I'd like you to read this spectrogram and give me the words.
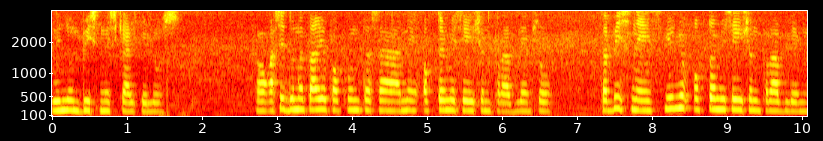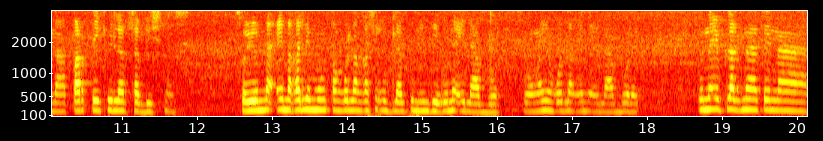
yun yung business calculus. O, kasi doon na tayo papunta sa ano, eh, optimization problem. So sa business yun yung optimization problem na particular sa business. So yun na eh, nakalimutan ko lang kasi i-vlog kung hindi ko na elaborate so ngayon ko lang ina-elaborate. Yung na-plug natin na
